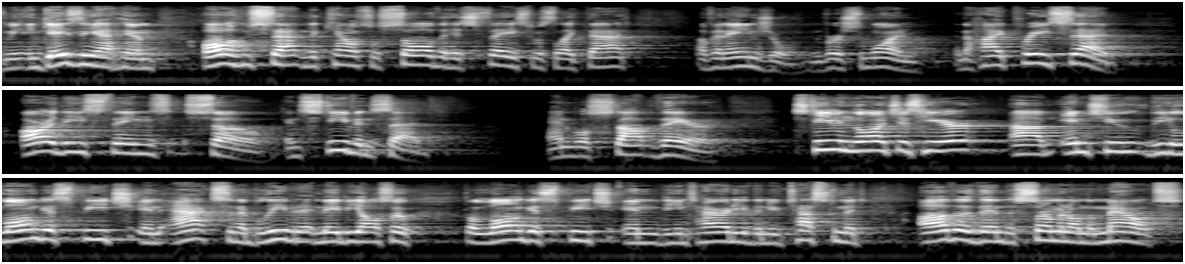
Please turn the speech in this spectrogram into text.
me, and gazing at him, all who sat in the council saw that his face was like that of an angel. In verse 1, and the high priest said, Are these things so? And Stephen said, and we'll stop there. Stephen launches here um, into the longest speech in Acts, and I believe it may be also the longest speech in the entirety of the New Testament, other than the Sermon on the Mount.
